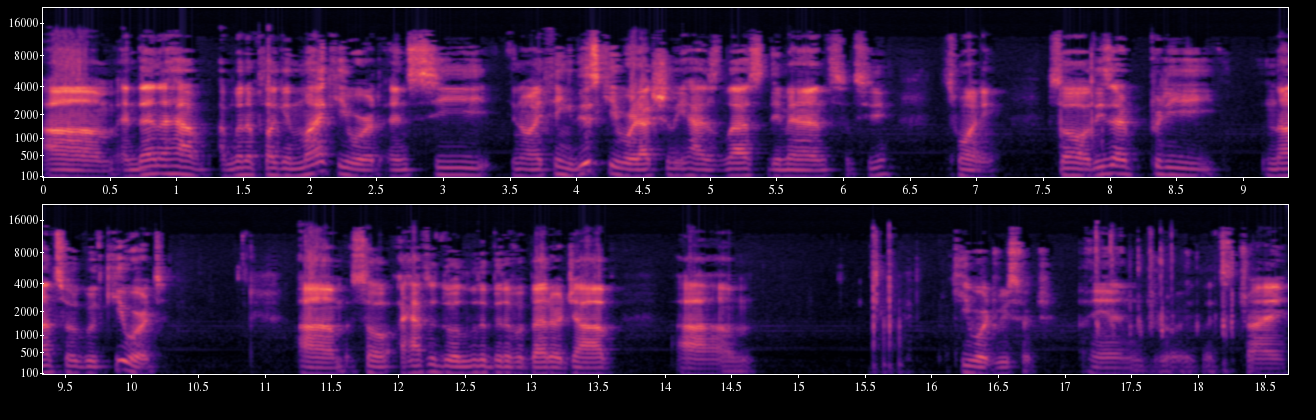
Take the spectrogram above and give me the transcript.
Um, and then I have, I'm going to plug in my keyword and see, you know, I think this keyword actually has less demand. So see, 20. So these are pretty not so good keywords. Um, so I have to do a little bit of a better job um, keyword research. Android, let's try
